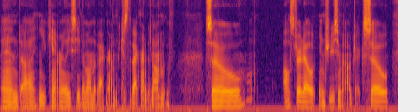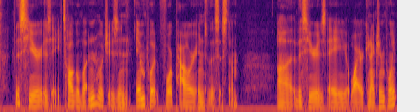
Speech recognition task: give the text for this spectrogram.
And uh, you can't really see them on the background because the background does not move. So I'll start out introducing my objects. So this here is a toggle button, which is an input for power into the system. Uh, this here is a wire connection point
